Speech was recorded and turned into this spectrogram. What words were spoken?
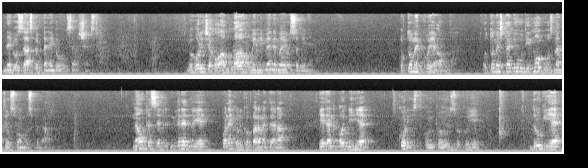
nego s aspekta njegovog savršenstva. Govorit će o Allahovim imenima i osobinima. O tome ko je Allah. O tome šta ljudi mogu znati o svom gospodaru. Nauka se vrednuje po nekoliko parametara. Jedan od njih je korist koju prouzrokuje, drugi je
